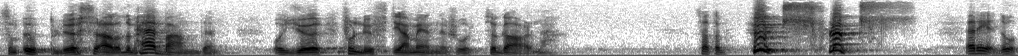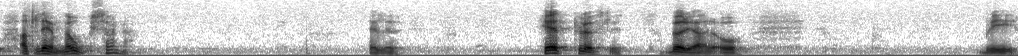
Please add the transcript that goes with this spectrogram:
som upplöser alla de här banden och gör förnuftiga människor så galna så att de hux flux är redo att lämna oxarna? Eller helt plötsligt börjar att bli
